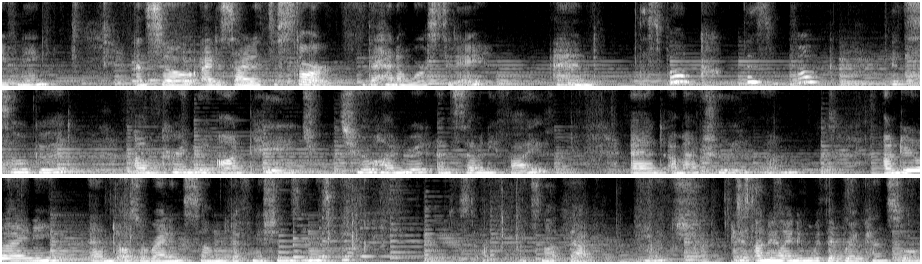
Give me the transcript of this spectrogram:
evening. And so I decided to start the Henna Wars today. And this book, this book, it's so good. I'm currently on page 275 and I'm actually um, underlining and also writing some definitions in this book. Just, uh, it's not that much. Just underlining with a gray pencil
